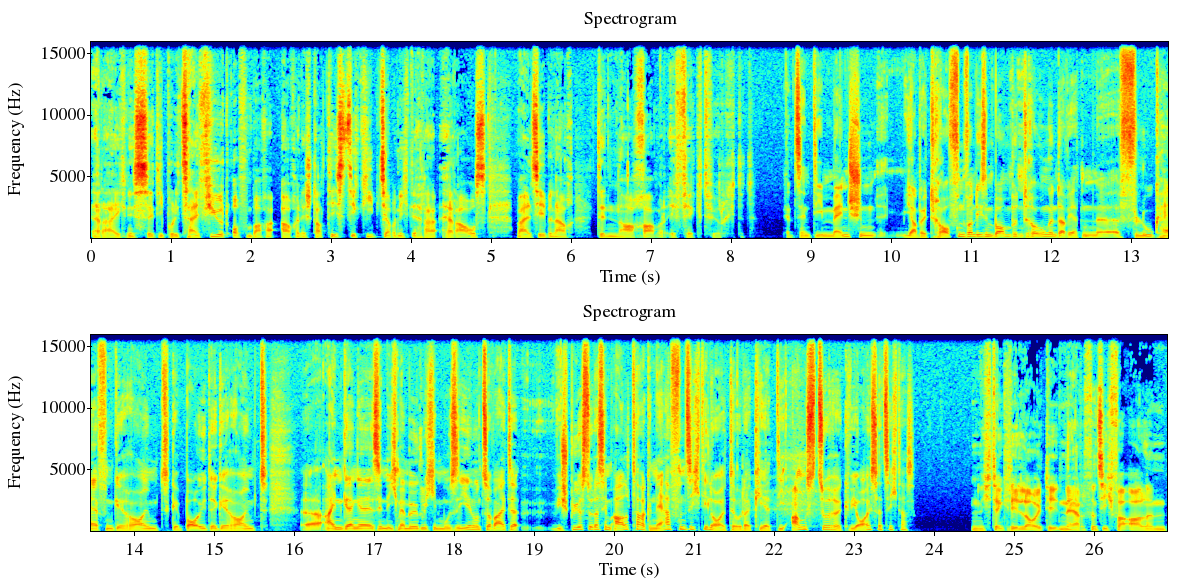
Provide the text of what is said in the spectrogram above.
Ereignisse. Die Polizei führt offenbar auch eine Statistik, gibt sie aber nicht heraus, weil sie eben auch den Nachahmereffekt fürchtet. Jetzt sind die Menschen äh, ja betroffen von diesen Bombendrohungen. Da werden äh, Flughäfen geräumt, Gebäude geräumt, äh, Eingänge sind nicht mehr möglich in Museen und so weiter. Wie spürst du das im Alltag? Nerven sich die Leute oder kehrt die Angst zurück? Wie äußert sich das? Ich denke, die Leute nerven sich vor allem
